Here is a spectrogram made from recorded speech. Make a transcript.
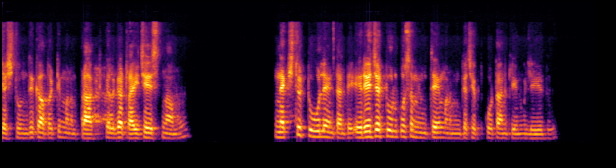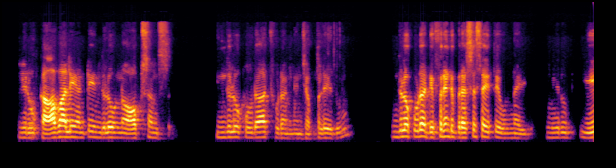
జస్ట్ ఉంది కాబట్టి మనం ప్రాక్టికల్గా ట్రై చేస్తున్నాము. నెక్స్ట్ టూల్ ఏంటంటే ఎరేజర్ టూల్ కోసం ఇంతే మనం ఇంకా చెప్పుకోవటానికి ఏమీ లేదు. మీరు కావాలి అంటే ఇందులో ఉన్న ఆప్షన్స్ ఇందులో కూడా చూడండి నేను చెప్పలేదు. ఇందులో కూడా డిఫరెంట్ బ్రషెస్ అయితే ఉన్నాయి. మీరు ఏ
